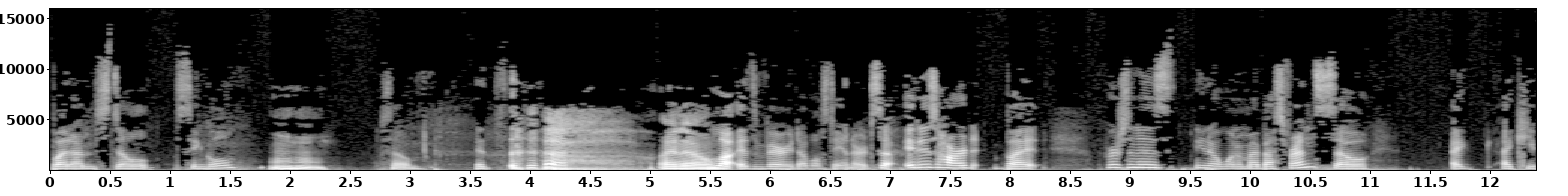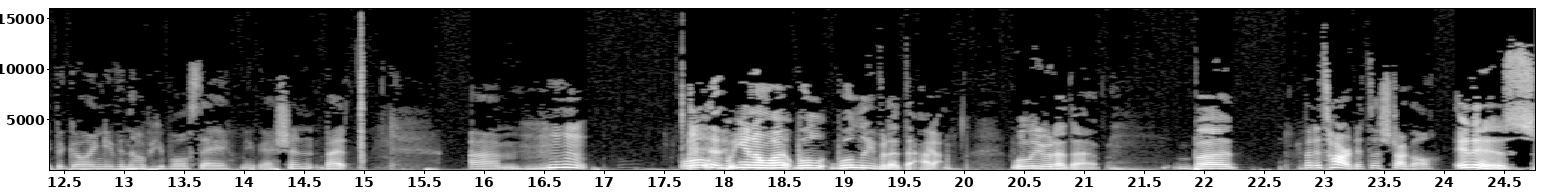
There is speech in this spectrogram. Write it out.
But I'm still single, Mm-hmm. so it's I know. Lo- it's very double standard. So it is hard, but the person is, you know, one of my best friends. So I I keep it going, even though people say maybe I shouldn't. But um, well, you know what? We'll we'll leave it at that. Yeah. We'll leave it at that. But but it's hard. It's a struggle. It is,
